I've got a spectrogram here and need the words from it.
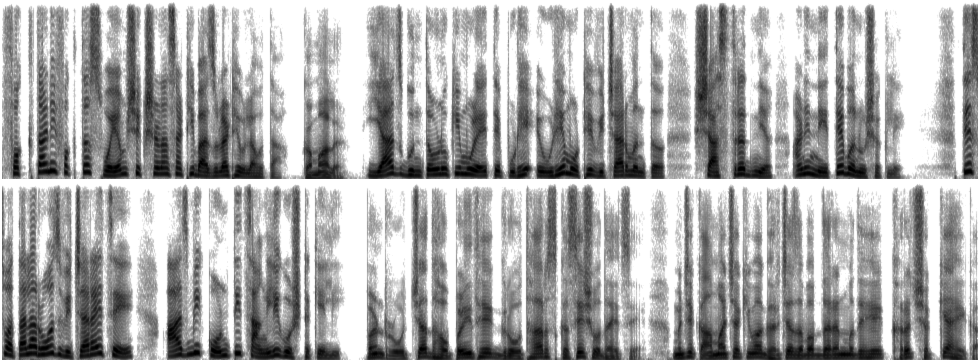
फक्त आणि फक्त स्वयंशिक्षणासाठी बाजूला ठेवला होता. कमाल आहे. याच गुंतवणुकीमुळे ते पुढे एवढे मोठे विचारमंत शास्त्रज्ञ आणि नेते बनू शकले. ते स्वतःला रोज विचारायचे आज मी कोणती चांगली गोष्ट केली? पण रोजच्या धावपळीत हे ग्रोथार्स कसे शोधायचे? म्हणजे कामाच्या किंवा घरच्या जबाबदाऱ्यांमध्ये हे खरंच शक्य आहे का?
